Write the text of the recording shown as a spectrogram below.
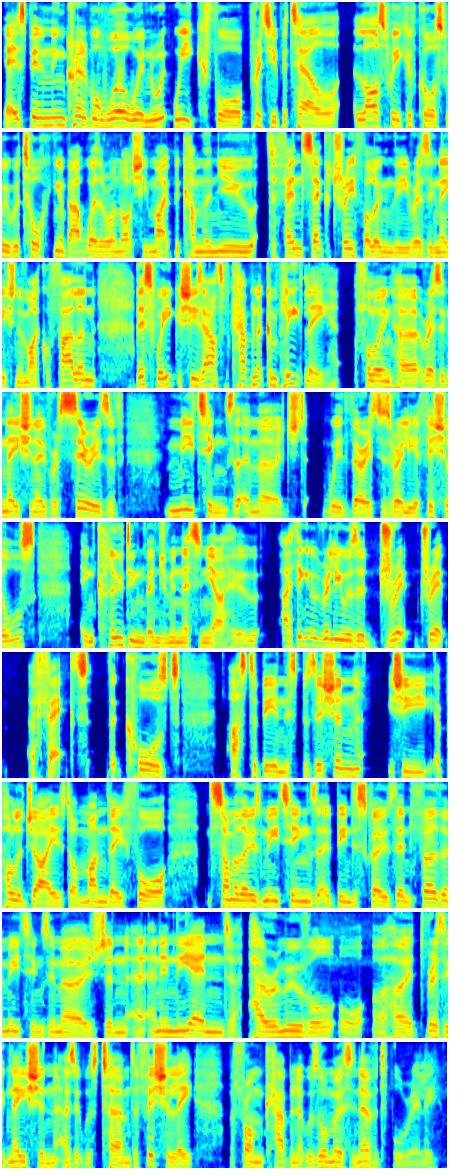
Yeah, it's been an incredible whirlwind week for Priti Patel. Last week, of course, we were talking about whether or not she might become the new Defence Secretary following the resignation of Michael Fallon. This week, she's out of cabinet completely following her resignation over a series of meetings that emerged with various Israeli officials, including Benjamin Netanyahu. I think it really was a drip drip effect that caused us to be in this position. She apologised on Monday for some of those meetings that had been disclosed. Then further meetings emerged, and, and in the end, her removal or, or her resignation, as it was termed officially, from cabinet was almost inevitable, really.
